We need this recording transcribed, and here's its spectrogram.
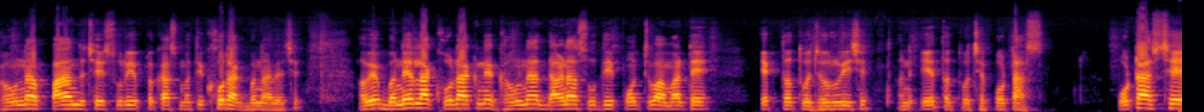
ઘઉંના પાંદ છે સૂર્યપ્રકાશમાંથી ખોરાક બનાવે છે. હવે બનેલા ખોરાકને ઘઉંના દાણા સુધી પહોંચવા માટે એક તત્વ જરૂરી છે અને એ તત્વ છે પોટાશ. પોટાશ છે,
